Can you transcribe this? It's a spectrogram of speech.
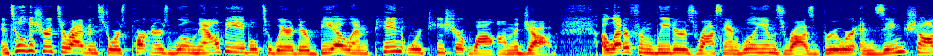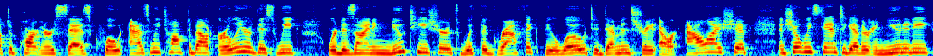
Until the shirts arrive in stores, partners will now be able to wear their BLM pin or t shirt while on the job. A letter from leaders Rossann Williams, Roz Brewer, and Zing Shaw to partners says, quote, as we talked about earlier this week, we're designing new t shirts with the graphic below to demonstrate our allyship and show we stand together in unity.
